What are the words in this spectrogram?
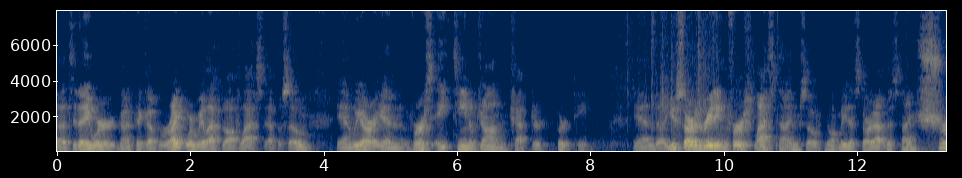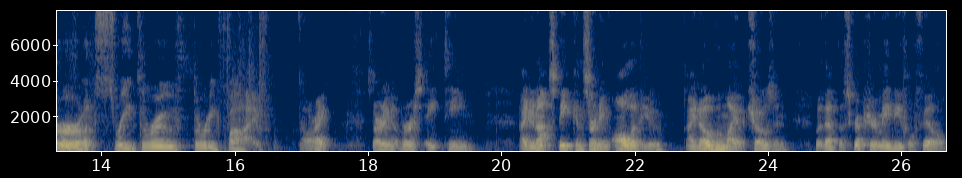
Uh, today we're going to pick up right where we left off last episode, and we are in verse 18 of John chapter 13. And uh, you started reading first last time, so you want me to start out this time? Sure, let's read through 35. All right. Starting at verse 18. I do not speak concerning all of you. I know whom I have chosen, but that the scripture may be fulfilled.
